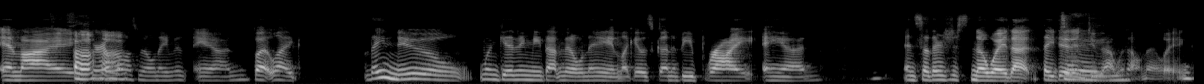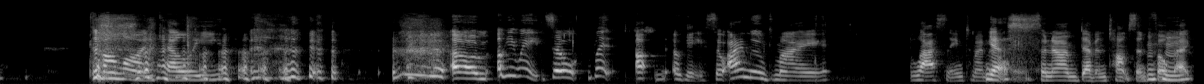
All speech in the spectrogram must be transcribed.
and my Uh-huh. grandma's middle name is Anne. But like they knew when giving me that middle name, like it was gonna be Bright Anne, and so there's just no way that they didn't do that without knowing. Come on, Kelly. um, okay, wait. So, but uh, okay, so I moved my last name to my middle Yes. name. So now I'm Devin Thompson Mhm. Philbeck.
